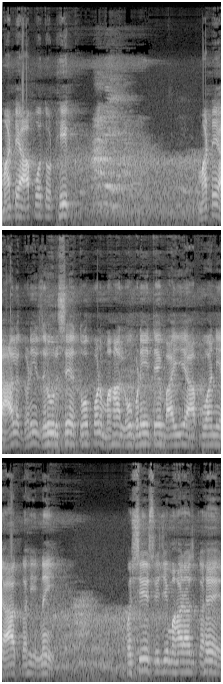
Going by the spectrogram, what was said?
માટે આપો તો ઠીક. માટે હાલ ઘણી જરૂર છે, તો પણ મહાલોભણી તે બાઈએ આપવાની આ કહી નહીં. પછી શ્રીજી મહારાજ કહે,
